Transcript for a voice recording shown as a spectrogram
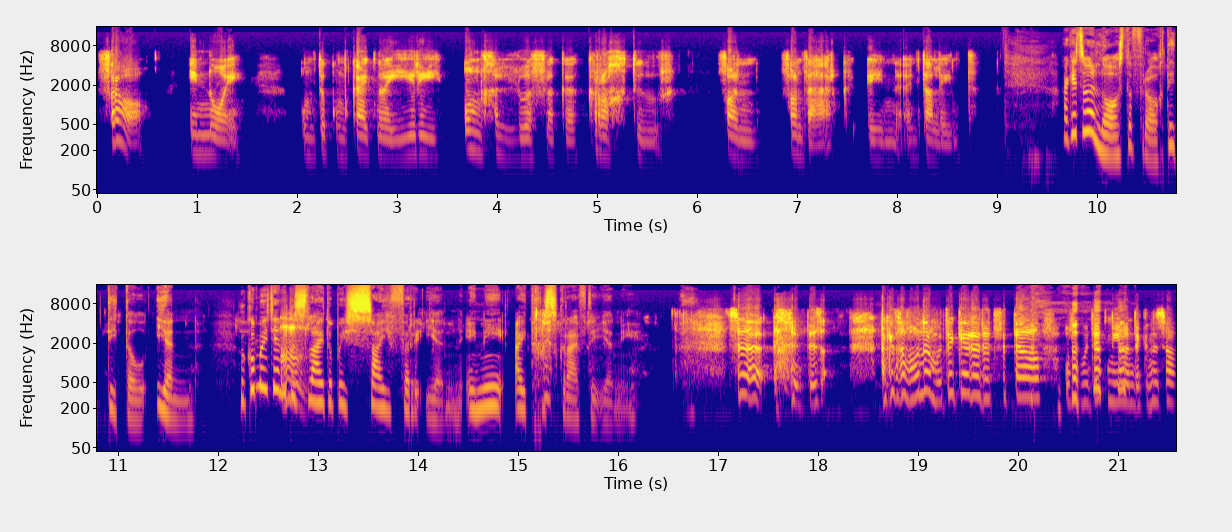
vra en nooi om te kom kyk na hierdie ongelooflike kragtoer van van werk en en talent. Ek het so 'n laaste vraag, die titel 1. Hoekom het jy mm. besluit op die syfer 1 en nie uitgeskryfde 1 nie? So, dis ek het gewonder moet ek jou dit vertel of moet ek nie want ek net so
